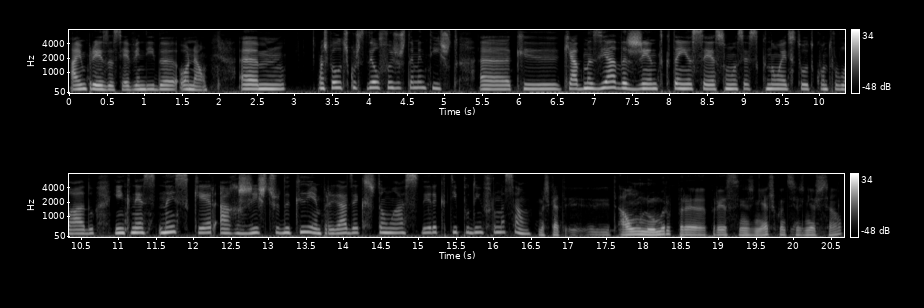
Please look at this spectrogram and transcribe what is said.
à empresa, se é vendida ou não. Um, mas pelo discurso dele foi justamente isto, uh, que, que há demasiada gente que tem acesso, um acesso que não é de todo controlado e em que nem, nem sequer há registros de que empregados é que estão a aceder a que tipo de informação. Mas Kat, eh, há um número para, para esses engenheiros? Quantos engenheiros são?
